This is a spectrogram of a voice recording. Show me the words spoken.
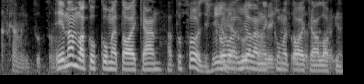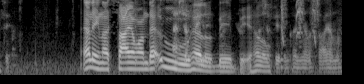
Ez kemény cuccom. Én nem lakok Komet ajkán. Hát az hogy? Hülye, lennék Komet ajkán lakni. Elég nagy szája van, de ú, hello baby, El hello. se férünk annyian a szájamon.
